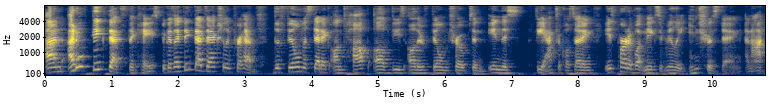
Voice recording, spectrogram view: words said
And I don't think that's the case because I think that's actually perhaps the film aesthetic on top of these other film tropes and in this theatrical setting is part of what makes it really interesting. And I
